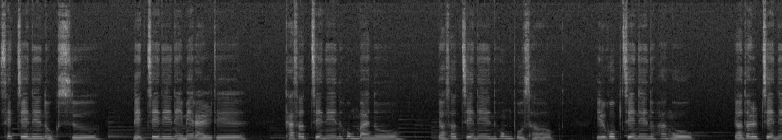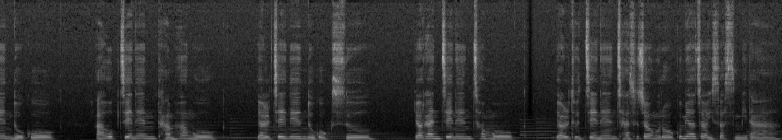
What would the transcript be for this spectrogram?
셋째는 옥수, 넷째는 에메랄드, 다섯째는 홍마노, 여섯째는 홍보석, 일곱째는 황옥, 여덟째는 노곡, 아홉째는 담황옥, 열째는 노곡수, 열한째는 청옥, 열두째는 자수정으로 꾸며져 있었습니다.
